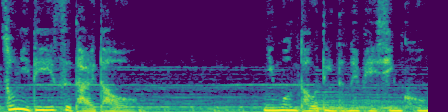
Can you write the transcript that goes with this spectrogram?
从你第一次抬头，凝望头顶的那片星空，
